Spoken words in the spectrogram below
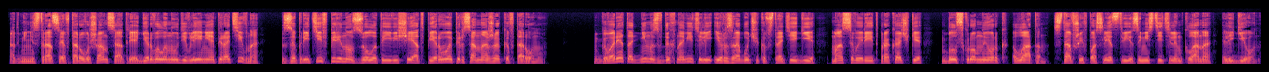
Администрация второго шанса отреагировала на удивление оперативно, запретив перенос золота и вещей от первого персонажа ко второму. Говорят, одним из вдохновителей и разработчиков стратегии массовой рейд-прокачки был скромный орк Латан, ставший впоследствии заместителем клана Легион.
